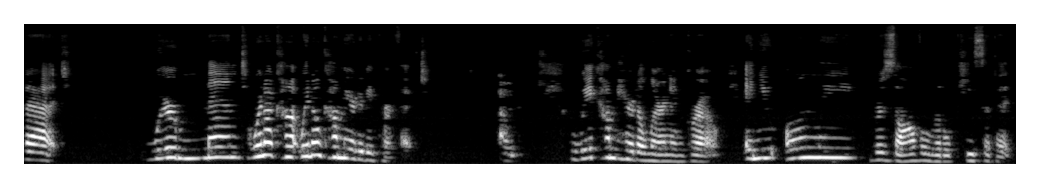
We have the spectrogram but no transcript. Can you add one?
that we're meant, we're not, we don't come here to be perfect. Oh. We come here to learn and grow. And you only resolve a little piece of it.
